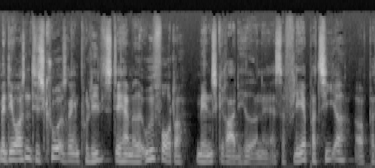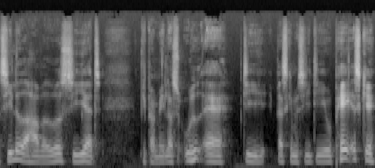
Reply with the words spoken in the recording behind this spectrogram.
Men det er også en diskurs rent politisk, det her med at udfordre menneskerettighederne. Altså flere partier og partiledere har været ude at sige, at vi bør melde os ud af de, hvad skal man sige, de europæiske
